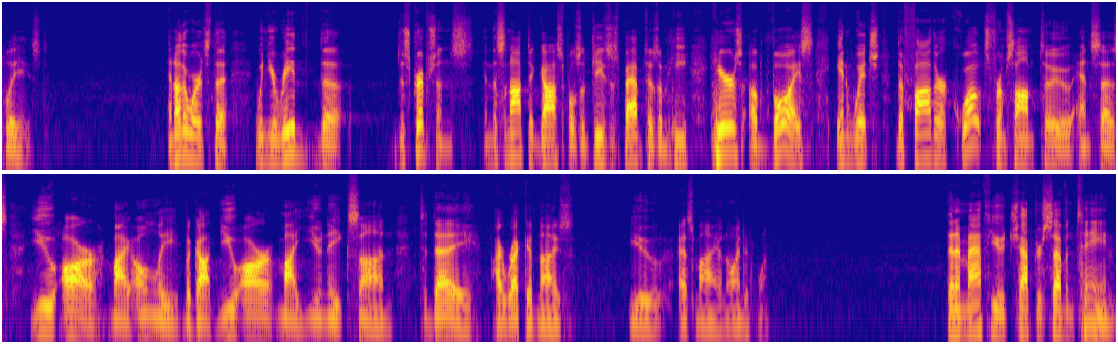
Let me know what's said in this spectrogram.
pleased. In other words, the, when you read the descriptions in the synoptic gospels of Jesus' baptism, he hears a voice in which the Father quotes from Psalm 2 and says, You are my only begotten. You are my unique Son. Today I recognize you as my anointed one. Then in Matthew chapter 17,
